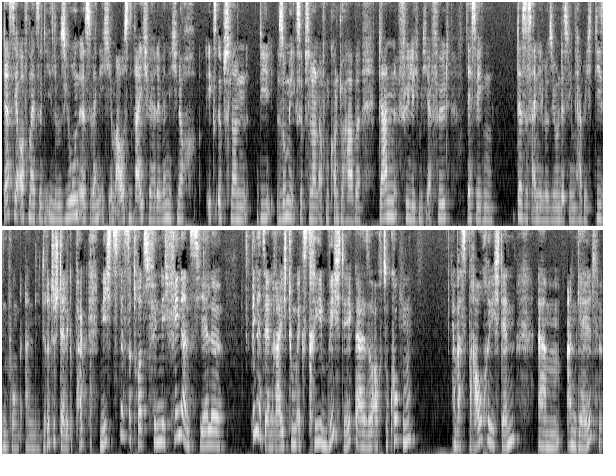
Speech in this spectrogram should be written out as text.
das ja oftmals so die Illusion ist, wenn ich im Außen reich werde, wenn ich noch XY, die Summe XY auf dem Konto habe, dann fühle ich mich erfüllt. Deswegen, das ist eine Illusion, deswegen habe ich diesen Punkt an die dritte Stelle gepackt. Nichtsdestotrotz finde ich finanzielle, finanziellen Reichtum extrem wichtig, also auch zu gucken, was brauche ich denn ähm, an Geld,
